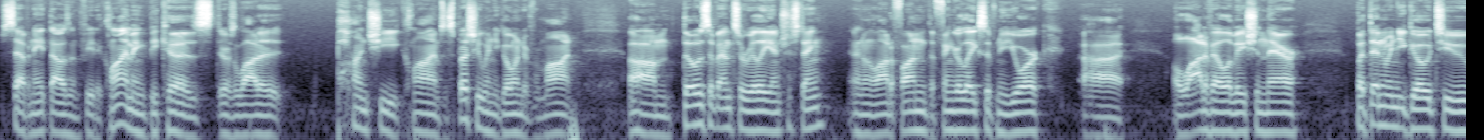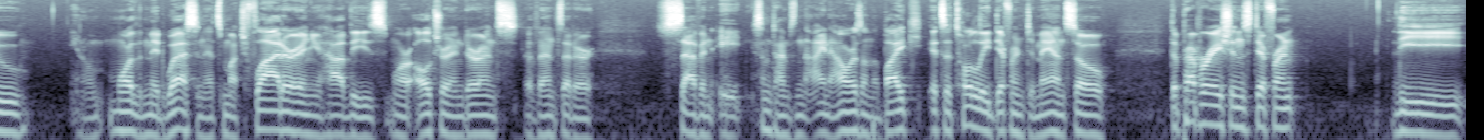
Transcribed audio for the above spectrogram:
seven, eight thousand feet of climbing because there's a lot of punchy climbs, especially when you go into Vermont. Um, those events are really interesting and a lot of fun. The Finger Lakes of New York, uh, a lot of elevation there. But then when you go to you know more of the Midwest and it's much flatter, and you have these more ultra endurance events that are seven, eight, sometimes nine hours on the bike, it's a totally different demand. So the preparation's different. The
